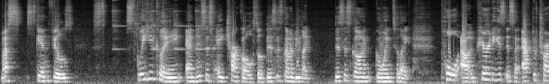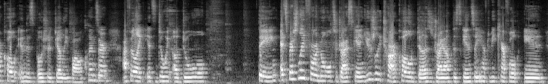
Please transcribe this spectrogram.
My skin feels squeaky clean and this is a charcoal so this is going to be like this is going going to like pull out impurities it's an active charcoal in this Boscia jelly ball cleanser I feel like it's doing a dual thing especially for normal to dry skin usually charcoal does dry out the skin so you have to be careful in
